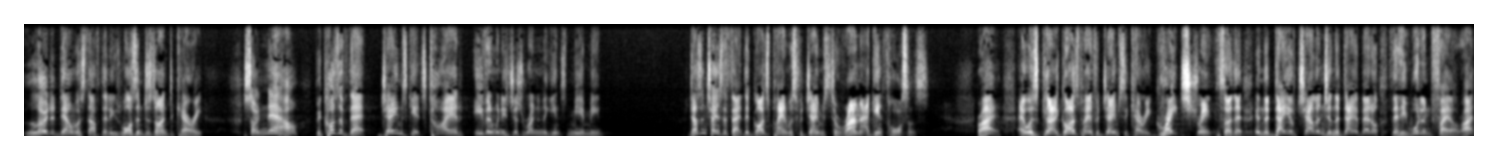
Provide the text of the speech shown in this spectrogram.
loaded down with stuff that he wasn't designed to carry. So now because of that, James gets tired even when he's just running against mere men. Doesn't change the fact that God's plan was for James to run against horses. Right? It was God's plan for James to carry great strength so that in the day of challenge, in the day of battle, that he wouldn't fail, right?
